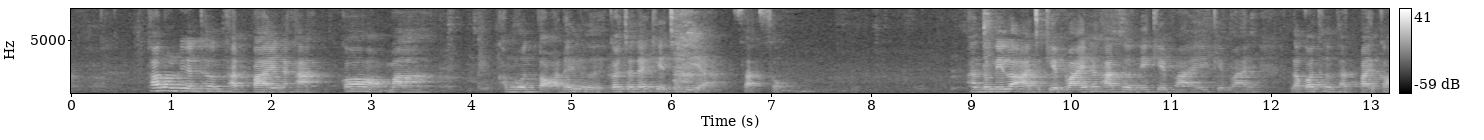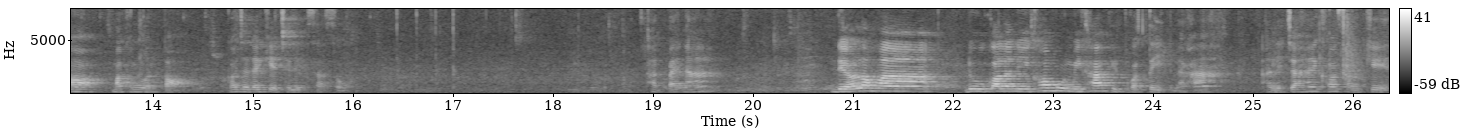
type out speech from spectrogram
2.83 ถ้าเราเรียนเทอมถัดไปนะคะ ก็มาคำนวณต่อได้เลย ก็จะได้เกรดเฉลี่ย สะสมพันตรงนี้เราอาจจะเก็บไว้นะคะ เทอมนี้เก็บไว้เก็บไว้ แล้วก็เทอมถัดไปก็มาคำนวณต่อ ก็จะได้เกรดเฉลี่ยสะสม ถัดไปนะ เดี๋ยวเรามาดูกรณีข้อมูลมีค่าผิดปกตินะคะ อันนี้จะให้ข้อสังเกต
